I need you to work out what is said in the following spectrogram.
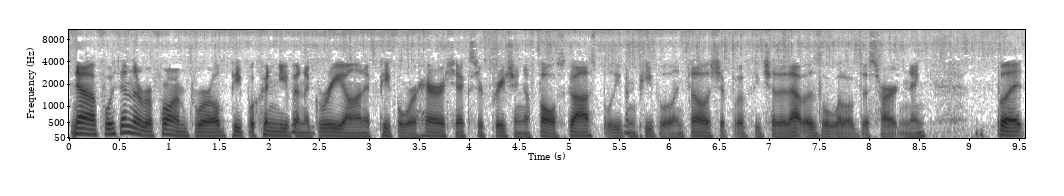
Now, if within the Reformed world people couldn't even agree on if people were heretics or preaching a false gospel, even people in fellowship with each other, that was a little disheartening. But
